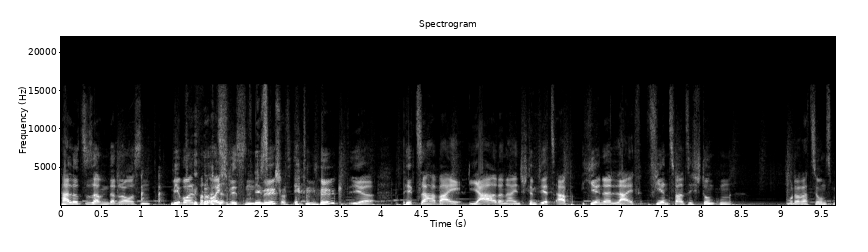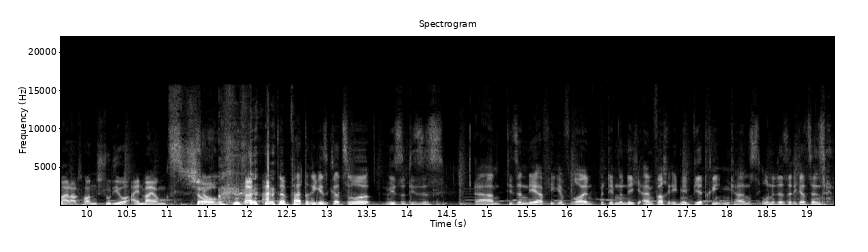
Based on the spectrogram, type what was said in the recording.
Hallo zusammen da draußen. Wir wollen von euch wissen, mögt, mögt ihr Pizza Hawaii? Ja oder nein? Stimmt jetzt ab. Hier in der Live 24 Stunden Moderationsmarathon Studio Einweihungsshow. Der Patrick ist gerade so wie so dieses, ähm, dieser nervige Freund, mit dem du nicht einfach irgendwie ein Bier trinken kannst, ohne dass er die ganze Zeit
